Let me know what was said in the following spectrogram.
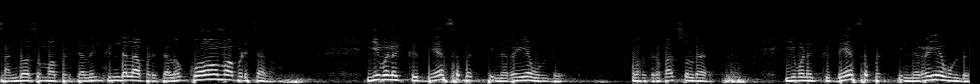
சந்தோஷமாக படித்தாலும் கிண்டலாக படித்தாலும் கோபமாக படித்தாலும் இவனுக்கு தேசபக்தி நிறைய உண்டு. ஒருத்தரை பார்த்து சொல்கிறார் இவனுக்கு தேசபக்தி நிறைய உண்டு.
